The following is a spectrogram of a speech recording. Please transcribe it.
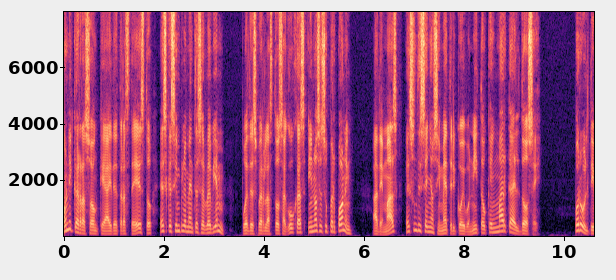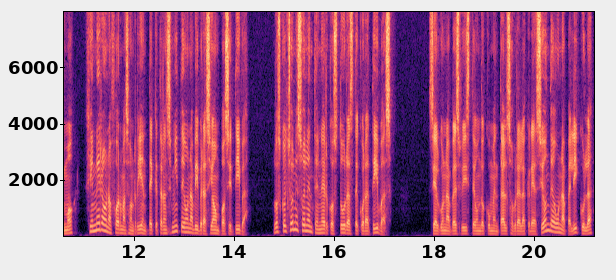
única razón que hay detrás de esto es que simplemente se ve bien. Puedes ver las dos agujas y no se superponen. Además, es un diseño simétrico y bonito que enmarca el 12. Por último, genera una forma sonriente que transmite una vibración positiva. Los colchones suelen tener costuras decorativas. Si alguna vez viste un documental sobre la creación de una película,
